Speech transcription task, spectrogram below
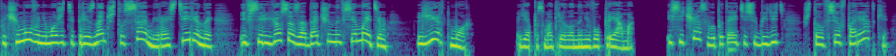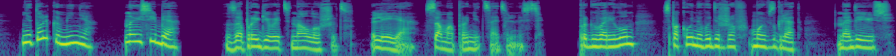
Почему вы не можете признать, что сами растеряны и всерьез озадачены всем этим, Льертмор? Я посмотрела на него прямо. И сейчас вы пытаетесь убедить, что все в порядке? Не только меня, но и себя. Запрыгивать на лошадь, Лея, сама проницательность. Проговорил он, спокойно выдержав мой взгляд — Надеюсь,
